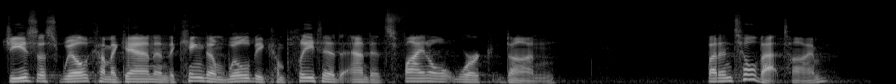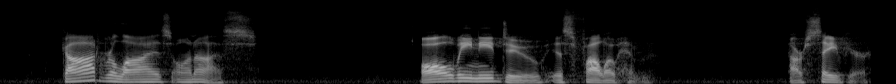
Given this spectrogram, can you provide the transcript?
Jesus will come again, and the kingdom will be completed and its final work done. But until that time, God relies on us. All we need do is follow him, our Savior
